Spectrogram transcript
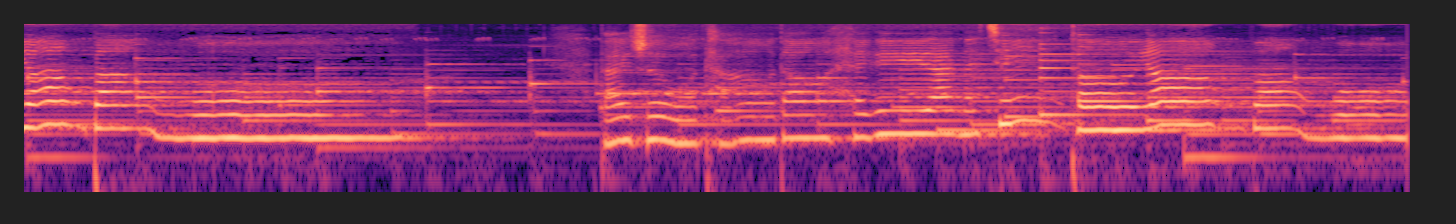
拥抱我，带着我逃到黑暗的尽头，拥抱我，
